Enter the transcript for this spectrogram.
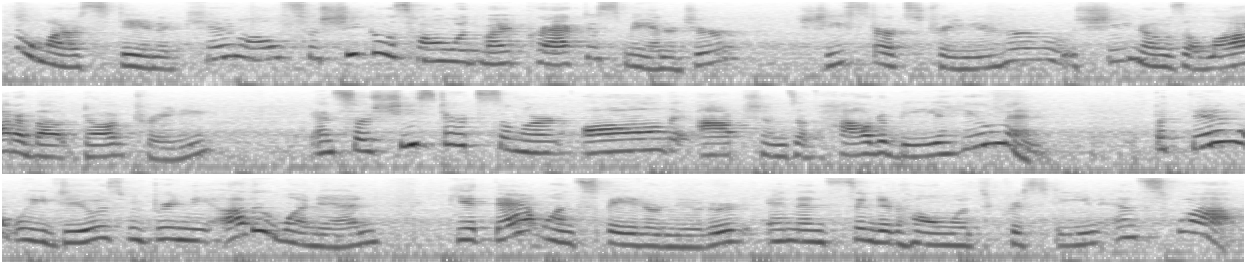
I don't want to stay in a kennel, so she goes home with my practice manager. She starts training her. She knows a lot about dog training. And so she starts to learn all the options of how to be a human. But then what we do is we bring the other one in, get that one spayed or neutered, and then send it home with Christine and swap.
